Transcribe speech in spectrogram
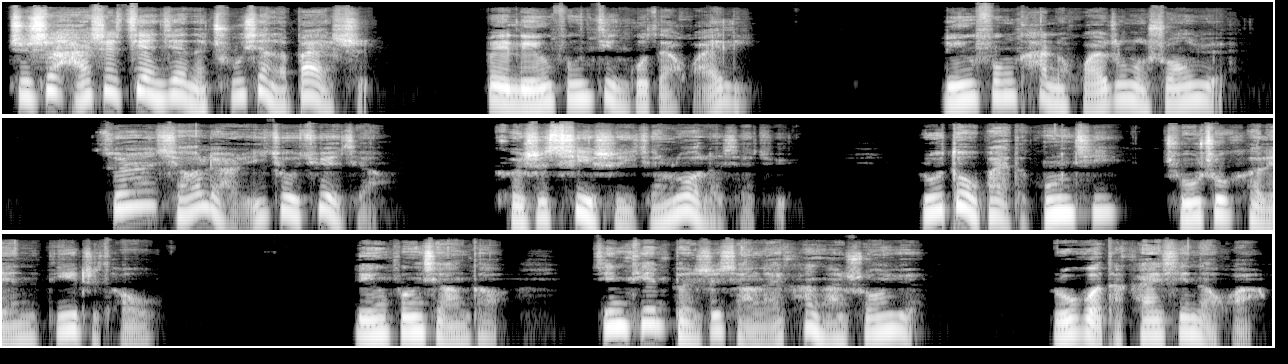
只是还是渐渐的出现了败势，被凌风禁锢在怀里。凌风看着怀中的双月，虽然小脸依旧倔强，可是气势已经落了下去，如斗败的公鸡，楚楚可怜的低着头。凌峰想到。今天本是想来看看双月，如果他开心的话，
